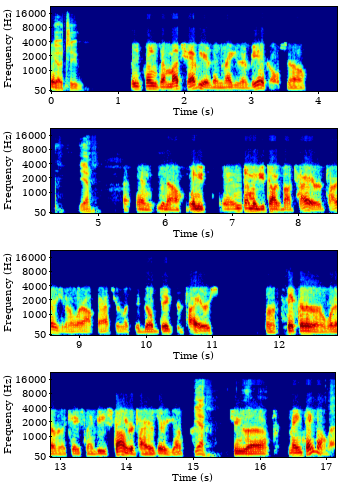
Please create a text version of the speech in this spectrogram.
yeah, go to? These things are much heavier than regular vehicles, so Yeah. Uh, And you know when you and then when you talk about tires, tires are going to wear out faster unless they build bigger tires or thicker or whatever the case may be, stronger tires. There you go. Yeah. To uh, maintain all that.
